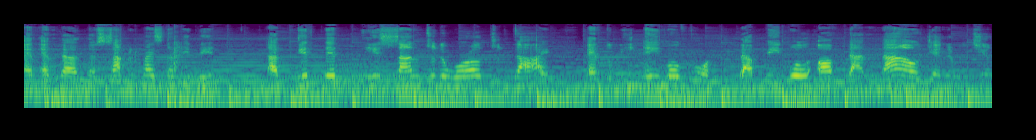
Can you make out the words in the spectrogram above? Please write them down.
and, and the, the sacrifice that He did, and gifted His Son to the world to die and to be able for the people of the now generation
